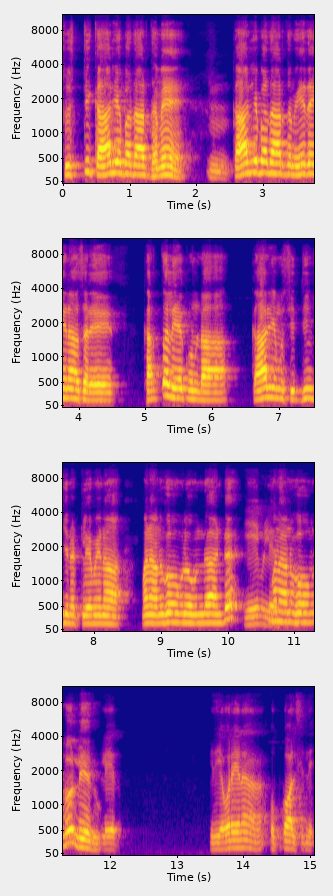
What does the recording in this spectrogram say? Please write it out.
సృష్టి కార్యపదార్థమే. ఉమ్. కార్యపదార్థం ఏదైనా సరే కర్త లేకుండా కార్యము సిద్ధించినట్లేమైనా మన అనుభవంలో ఉందా అంటే మన అనుభవంలో లేదు. లేదు. ఇది ఎవరైనా ఒప్పుకోవాల్సిందే.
